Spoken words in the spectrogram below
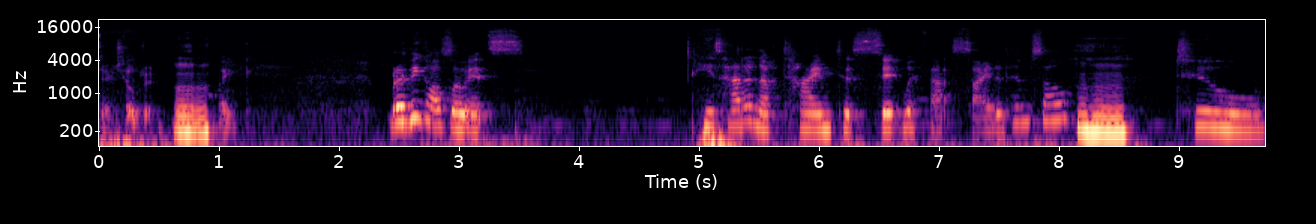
they're children. hmm Like, but I think also it's he's had enough time to sit with that side of himself Mm-hmm. to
